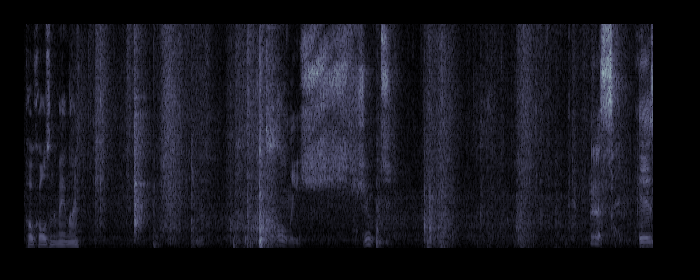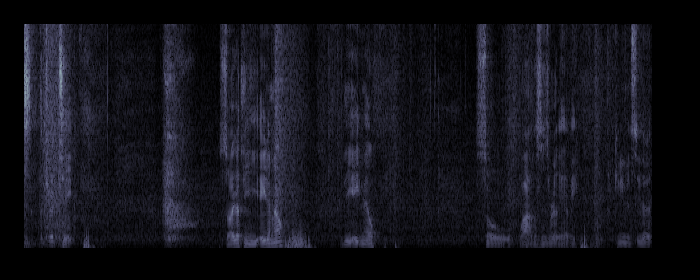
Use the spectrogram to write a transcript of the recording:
poke holes in the main line. Holy shoot. This is the drip tape. So I got the 8 ml, the 8 mil. So, wow, this is really heavy. Can you even see that?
